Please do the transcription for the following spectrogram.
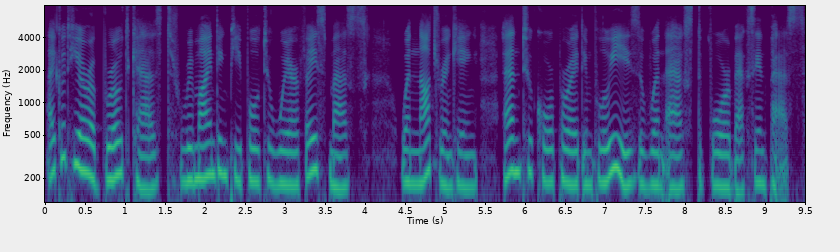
I could hear a broadcast reminding people to wear face masks when not drinking and to cooperate employees when asked for vaccine pass.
